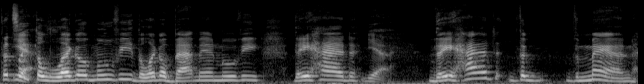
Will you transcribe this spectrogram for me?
that's Yeah. like the Lego movie, the Lego Batman movie. They had yeah. they had the the man.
